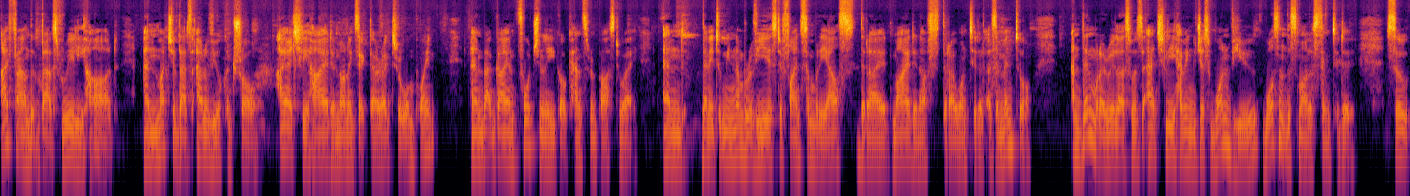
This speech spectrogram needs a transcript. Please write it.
I found that that's really hard. And much of that's out of your control. I actually hired a non exec director at one point, and that guy unfortunately got cancer and passed away. And then it took me a number of years to find somebody else that I admired enough that I wanted as a mentor. And then what I realized was actually having just one view wasn't the smartest thing to do. So,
